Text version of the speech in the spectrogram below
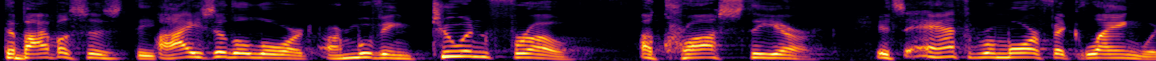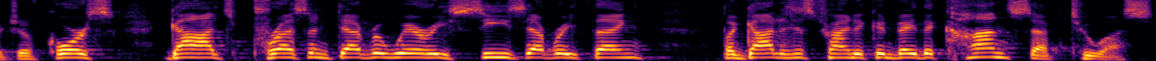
The Bible says the eyes of the Lord are moving to and fro across the earth. It's anthropomorphic language. Of course, God's present everywhere. He sees everything. But God is just trying to convey the concept to us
